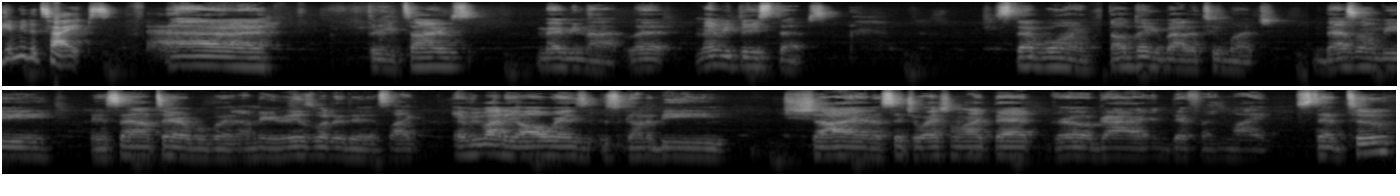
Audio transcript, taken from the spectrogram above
give me the types? Uh, three types. maybe not. Let maybe three steps. Step one: don't think about it too much. That's gonna be. It sounds terrible, but I mean it is what it is. Like everybody always is gonna be shy in a situation like that. Girl, guy, indifferent. Like step two:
